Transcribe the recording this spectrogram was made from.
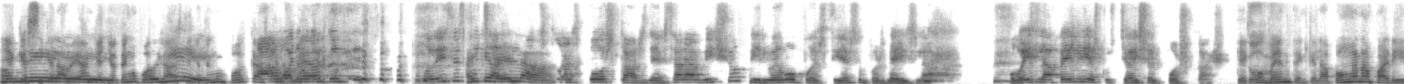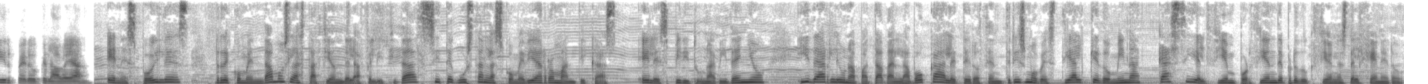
Oye, que sí que la vean, que yo tengo podcast, que yo tengo un podcast, Ah, que bueno, la entonces podéis escuchar verla. podcast, podcast de Sarah Bishop y luego, pues si eso, pues veis la o veis la peli y escucháis el podcast. Que Todo. comenten, que la pongan a parir, pero que la vean. En Spoilers, recomendamos La Estación de la Felicidad si te gustan las comedias románticas, el espíritu navideño y darle una patada en la boca al heterocentrismo bestial que domina casi el 100% de producciones del género.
